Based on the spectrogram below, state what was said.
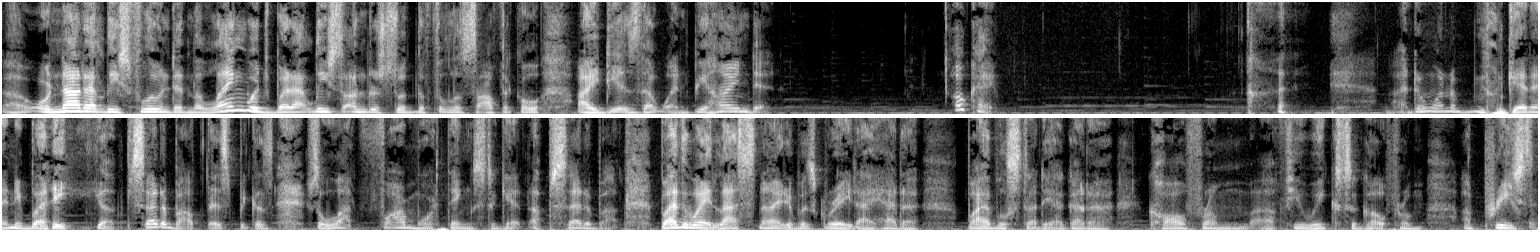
uh, or not at least fluent in the language, but at least understood the philosophical ideas that went behind it. Okay. I don't want to get anybody upset about this because there's a lot far more things to get upset about. By the way, last night it was great. I had a Bible study. I got a call from a few weeks ago from a priest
